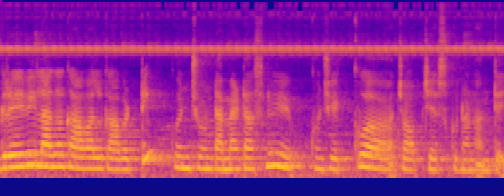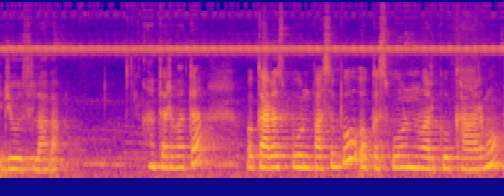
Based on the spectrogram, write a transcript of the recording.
గ్రేవీ లాగా కావాలి కాబట్టి కొంచెం టమాటోస్ని కొంచెం ఎక్కువ చాప్ చేసుకున్నాను అంతే జ్యూస్ లాగా. ఆ తర్వాత ఒక అర స్పూన్ పసుపు ఒక స్పూన్ వరకు కారము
